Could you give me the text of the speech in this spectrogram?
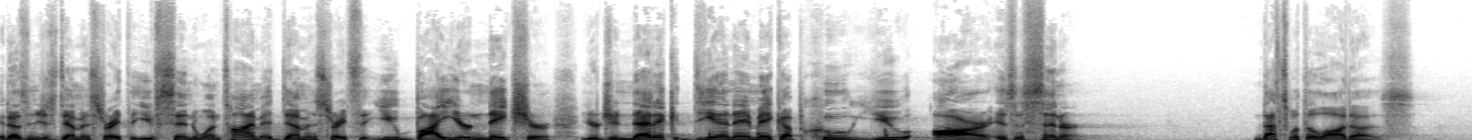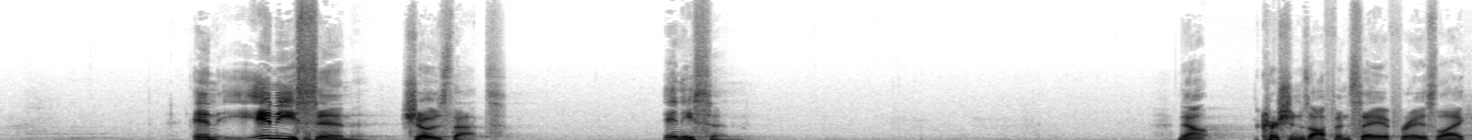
it doesn't just demonstrate that you've sinned one time, it demonstrates that you, by your nature, your genetic DNA makeup, who you are, is a sinner. That's what the law does. And any sin shows that. Any sin. Now, Christians often say a phrase like,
